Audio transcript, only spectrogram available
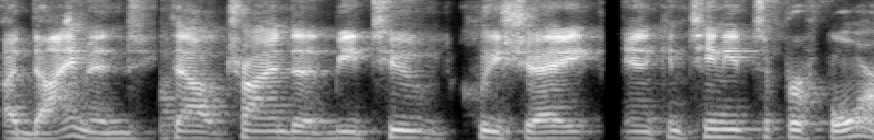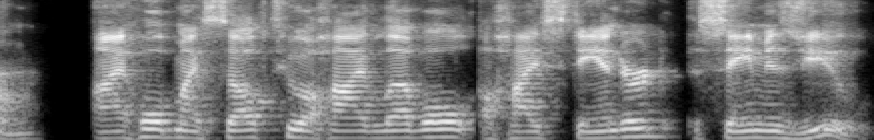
a diamond without trying to be too cliche and continue to perform. I hold myself to a high level, a high standard, same as you.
